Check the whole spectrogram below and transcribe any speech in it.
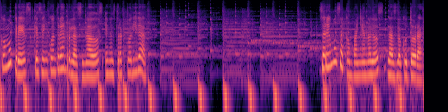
¿Cómo crees que se encuentran relacionados en nuestra actualidad? Estaremos acompañándolos las locutoras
